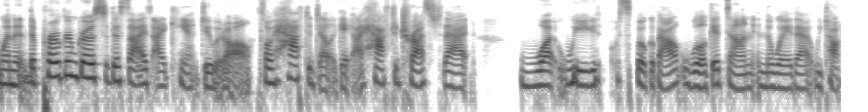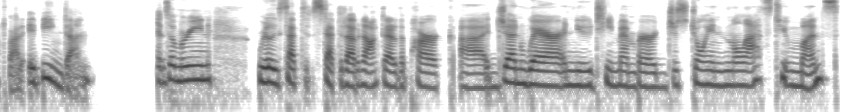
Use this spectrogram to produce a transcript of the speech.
when it, the program grows to this size, I can't do it all. So I have to delegate. I have to trust that what we spoke about will get done in the way that we talked about it, it being done. And so Maureen really stepped stepped it up, knocked out of the park. Uh, Jen Ware, a new team member, just joined in the last two months,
